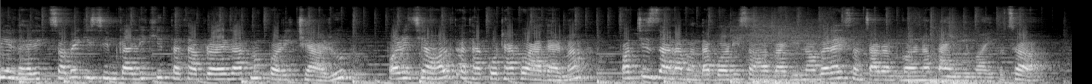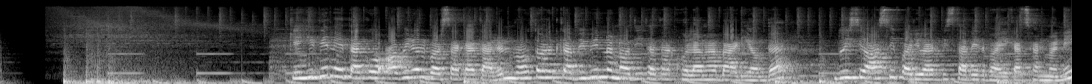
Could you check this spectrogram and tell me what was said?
निर्धारित सबै किसिमका लिखित तथा प्रयोगत्मक परीक्षाहरू परीक्षा हल तथा कोठाको आधारमा पच्चिसजनाभन्दा बढी सहभागी नगराई सञ्चालन गर्न पाइने भएको छ। केही दिन यताको अविरल वर्षाका कारण रौतहटका विभिन्न नदी तथा खोलामा बाढी आउँदा दुई सय अस्सी परिवार विस्थापित भएका छन् भने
